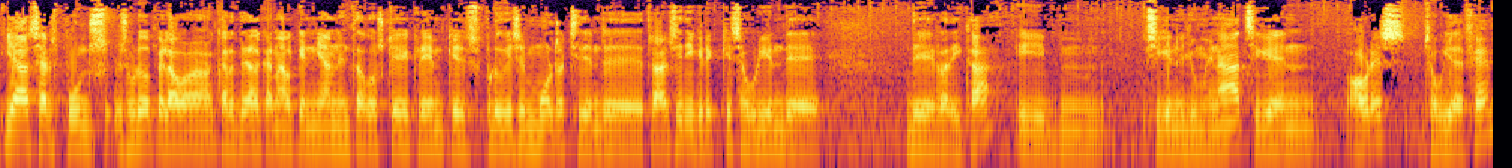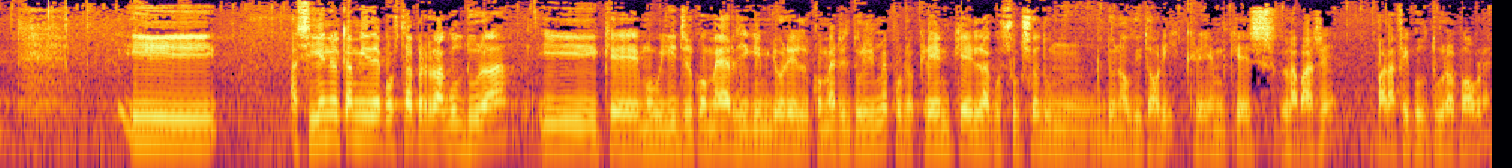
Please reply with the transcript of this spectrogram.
Hi ha certs punts, sobretot per la carretera del canal, que n'hi ha entre dos que creiem que es produeixen molts accidents de trànsit i crec que s'haurien d'erradicar de, i mm, siguen il·luminats, siguen obres, s'hauria de fer. I siguent el camí d'apostar per la cultura i que mobilitzi el comerç i que millori el comerç i el turisme, doncs creiem que la construcció d'un auditori, creiem que és la base per a fer cultura al poble.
